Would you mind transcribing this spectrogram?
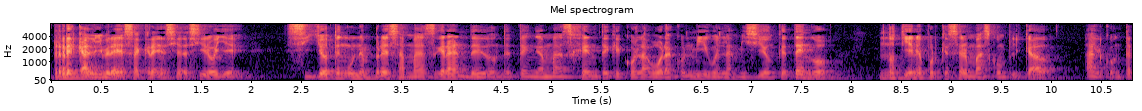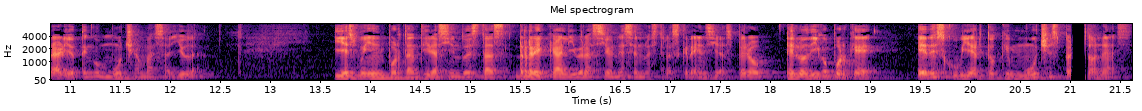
recalibré esa creencia, decir, oye, si yo tengo una empresa más grande donde tenga más gente que colabora conmigo en la misión que tengo, no tiene por qué ser más complicado. Al contrario, tengo mucha más ayuda. Y es muy importante ir haciendo estas recalibraciones en nuestras creencias. Pero te lo digo porque he descubierto que muchas personas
